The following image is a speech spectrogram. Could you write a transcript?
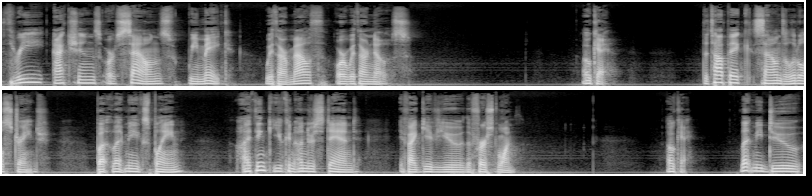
three actions or sounds we make with our mouth or with our nose. Okay, the topic sounds a little strange, but let me explain. I think you can understand if I give you the first one. Okay, let me do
